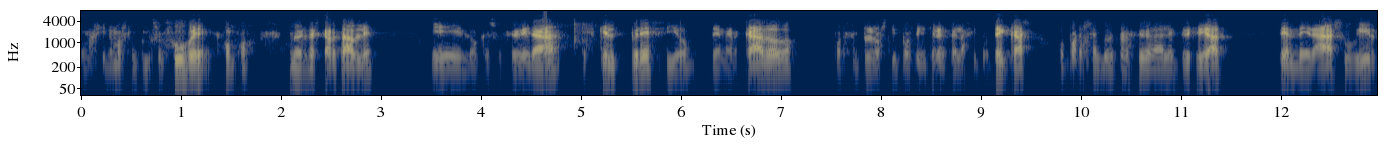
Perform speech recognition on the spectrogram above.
imaginemos que incluso sube, como no es descartable, eh, lo que sucederá es que el precio de mercado, por ejemplo, los tipos de interés de las hipotecas o, por ejemplo, el precio de la electricidad, tenderá a subir.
